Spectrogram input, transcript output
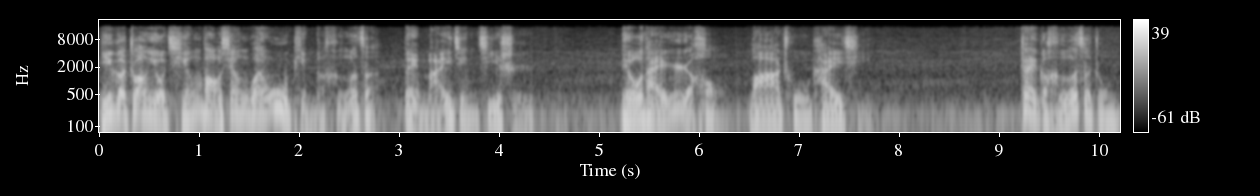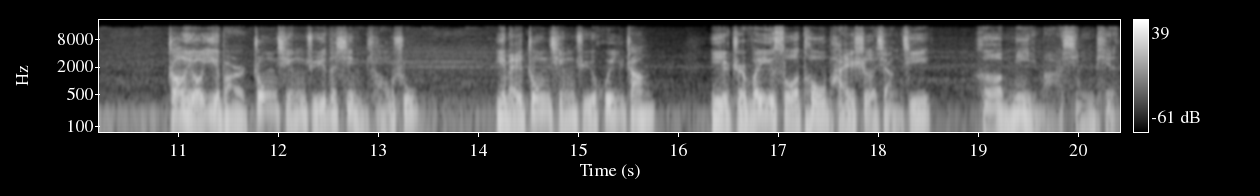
一个装有情报相关物品的盒子被埋进基石。留待日后挖出开启。这个盒子中装有一本中情局的信条书，一枚中情局徽章，一支微缩偷拍摄像机和密码芯片。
